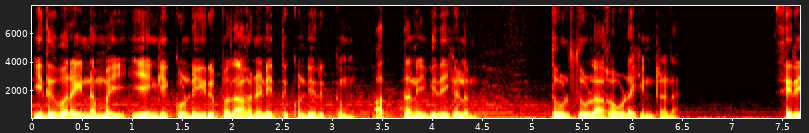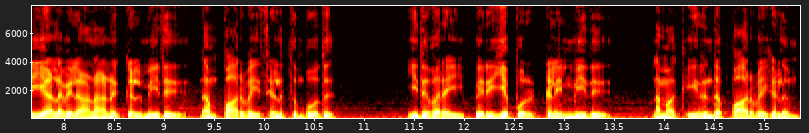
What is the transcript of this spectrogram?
இதுவரை நம்மை இயங்கிக் கொண்டு இருப்பதாக நினைத்து கொண்டிருக்கும் அத்தனை விதைகளும் தூள் தூளாக உடைகின்றன. சிறிய அளவிலான அணுக்கள் மீது நம் பார்வை செலுத்தும்போது இதுவரை பெரிய பொருட்களின் மீது நமக்கு இருந்த பார்வைகளும்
